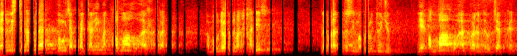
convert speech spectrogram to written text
dan lisan Anda mengucapkan kalimat Allahu Akbar. Abu Dawud dalam hadis 857. Dia Allahu Akbar Anda ucapkan.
